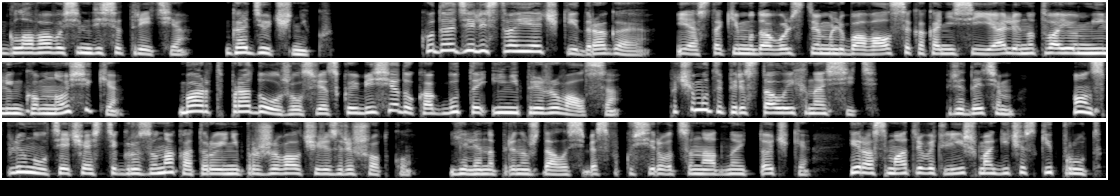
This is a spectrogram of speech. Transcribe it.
Глава 83. Гадючник. «Куда делись твои очки, дорогая? Я с таким удовольствием любовался, как они сияли на твоем миленьком носике». Барт продолжил светскую беседу, как будто и не прерывался. «Почему ты перестала их носить?» Перед этим он сплюнул те части грызуна, которые не проживал через решетку. Елена принуждала себя сфокусироваться на одной точке и рассматривать лишь магический пруд,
